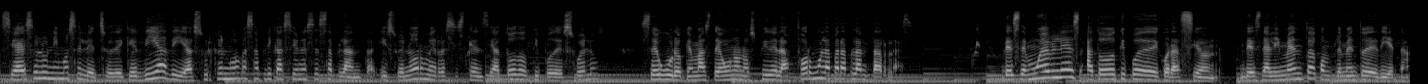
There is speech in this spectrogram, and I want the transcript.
Si a eso le unimos el hecho de que día a día surgen nuevas aplicaciones de esa planta y su enorme resistencia a todo tipo de suelos, seguro que más de uno nos pide la fórmula para plantarlas. Desde muebles a todo tipo de decoración, desde alimento a complemento de dieta.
